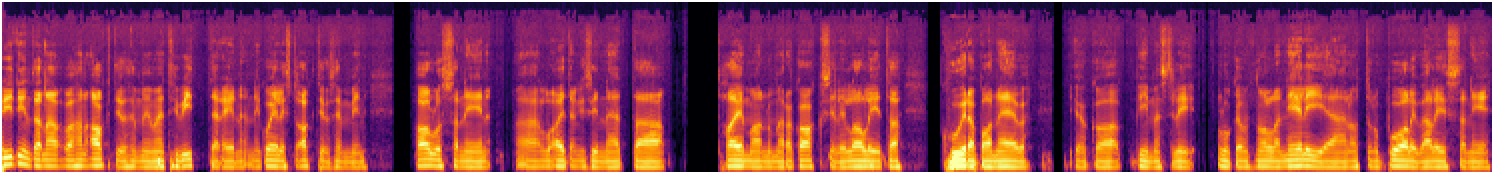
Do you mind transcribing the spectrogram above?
pidin tänä vähän aktiivisemmin mä Twitteriin, niin kuin eilistä aktiivisemmin hallussa, niin äh, laitankin sinne, että Taimaan numero kaksi, eli Lalita Kuirapanev, joka viimeisteli lukemat 04 ottelun puolivälissä, niin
